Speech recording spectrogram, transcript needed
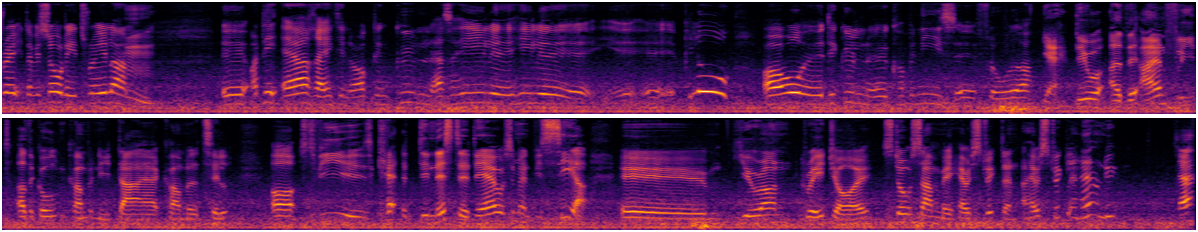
tra- da vi så det i traileren. Mm. Øh, og det er rigtig nok den gyldne, altså hele, hele øh, øh, Pilu og øh, det gyldne kompanis øh, floder. Ja, det er jo uh, The Iron Fleet og The Golden Company, der er kommet til. Og vi øh, kan, det næste, det er jo simpelthen, at vi ser øh, Euron Greyjoy stå sammen med Harry Strickland. Og Harry Strickland, han er jo ny. Ja.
